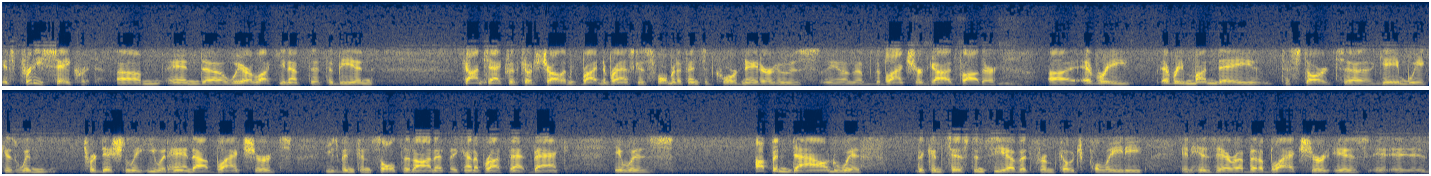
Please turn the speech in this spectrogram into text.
it's pretty sacred, um, and uh, we are lucky enough to, to be in contact with Coach Charlie McBride, Nebraska's former defensive coordinator, who's you know the, the black shirt godfather. Uh, every every Monday to start uh, game week is when traditionally he would hand out black shirts. He's been consulted on it. They kind of brought that back. It was up and down with the consistency of it from Coach Pelini in his era, but a black shirt is it, it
